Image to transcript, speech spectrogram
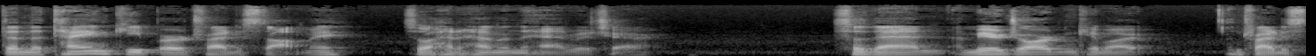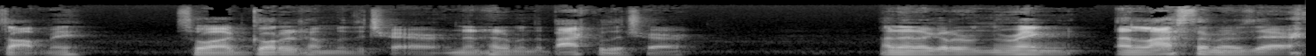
Then the timekeeper tried to stop me, so I hit him in the head with a chair. So then Amir Jordan came out and tried to stop me. So I gutted him with a chair and then hit him in the back with a chair. And then I got him in the ring. And last time I was there,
